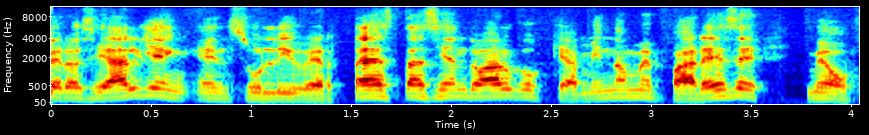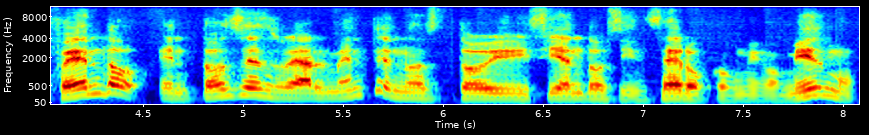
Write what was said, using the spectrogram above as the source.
pero si alguien en su libertad está haciendo algo que a mí no me parece, me ofendo, entonces realmente no estoy siendo sincero conmigo mismo.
